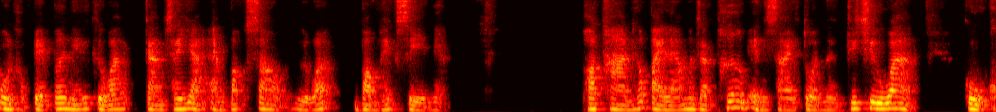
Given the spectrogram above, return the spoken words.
มูลของ paper นี้ก็คือว่าการใช้ยา Ambroxol หรือว่า Bromhexine เนี่ยพอทานเข้าไปแล้วมันจะเพิ่มเอนไซม์ตัวหนึ่งที่ชื่อว่ากูโค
